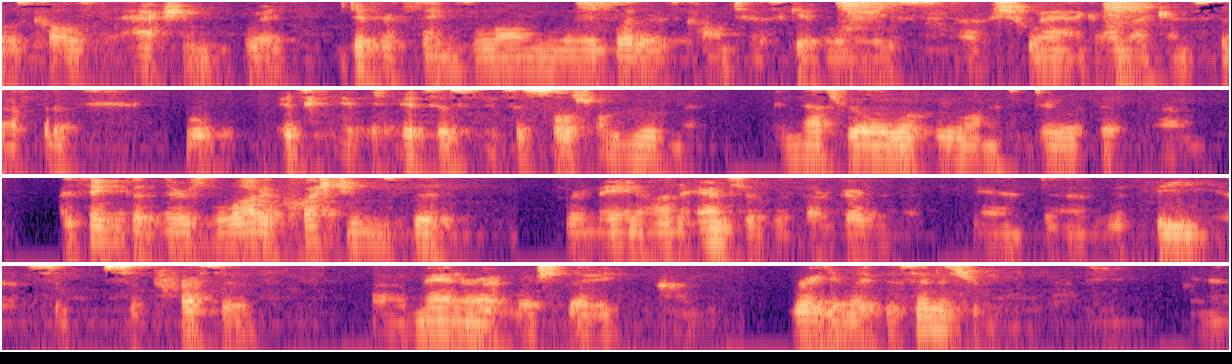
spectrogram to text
those calls to action with different things along the way, whether it's contest giveaways, uh, swag, all that kind of stuff. But it's it, it's a it's a social movement, and that's really what we wanted to do with it. Um, I think that there's a lot of questions that remain unanswered with our government and uh, with the uh, su- suppressive uh, manner at which they um, regulate this industry. And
